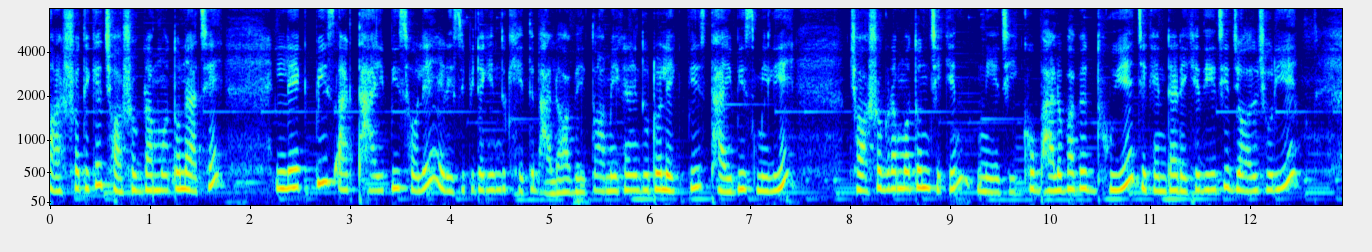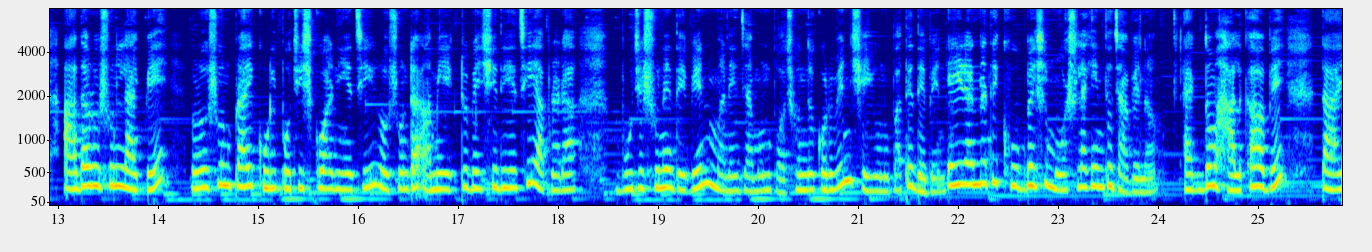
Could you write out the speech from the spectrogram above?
পাঁচশো থেকে ছশো গ্রাম মতন আছে। লেগ পিস আর থাই পিস হলে রেসিপিটা কিন্তু খেতে ভালো হবে। তো আমি এখানে দুটো লেগ পিস থাই পিস মিলিয়ে ছশো গ্রাম মতন চিকেন নিয়েছি। খুব ভালোভাবে ধুয়ে চিকেনটা রেখে দিয়েছি, জল ছড়িয়ে আদা, রসুন লাগবে। রসুন প্রায় কুড়ি পঁচিশ কোয়া নিয়েছি। রসুনটা আমি একটু বেশি দিয়েছি, আপনারা বুঝে শুনে দেবেন মানে যেমন পছন্দ করবেন, সেই অনুপাতে দেবেন। এই রান্নাতে খুব বেশি মশলা কিন্তু যাবে না। একদম হালকা হবে, তাই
